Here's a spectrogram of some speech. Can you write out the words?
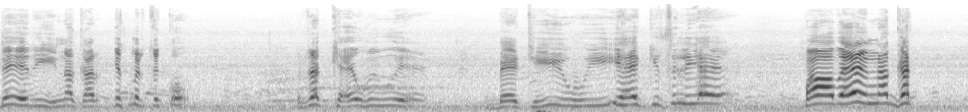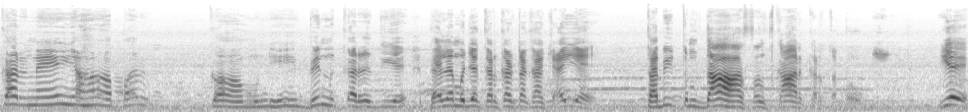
देरी न कर। स्मृति को रखे हुए, बैठी हुई है किस लिए? पावे न घट करने यहाँ पर। कामुनी बिन कर दिए। पहले मुझे करकर टका चाहिए, तभी तुम दाह संस्कार कर सकोगी। ये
